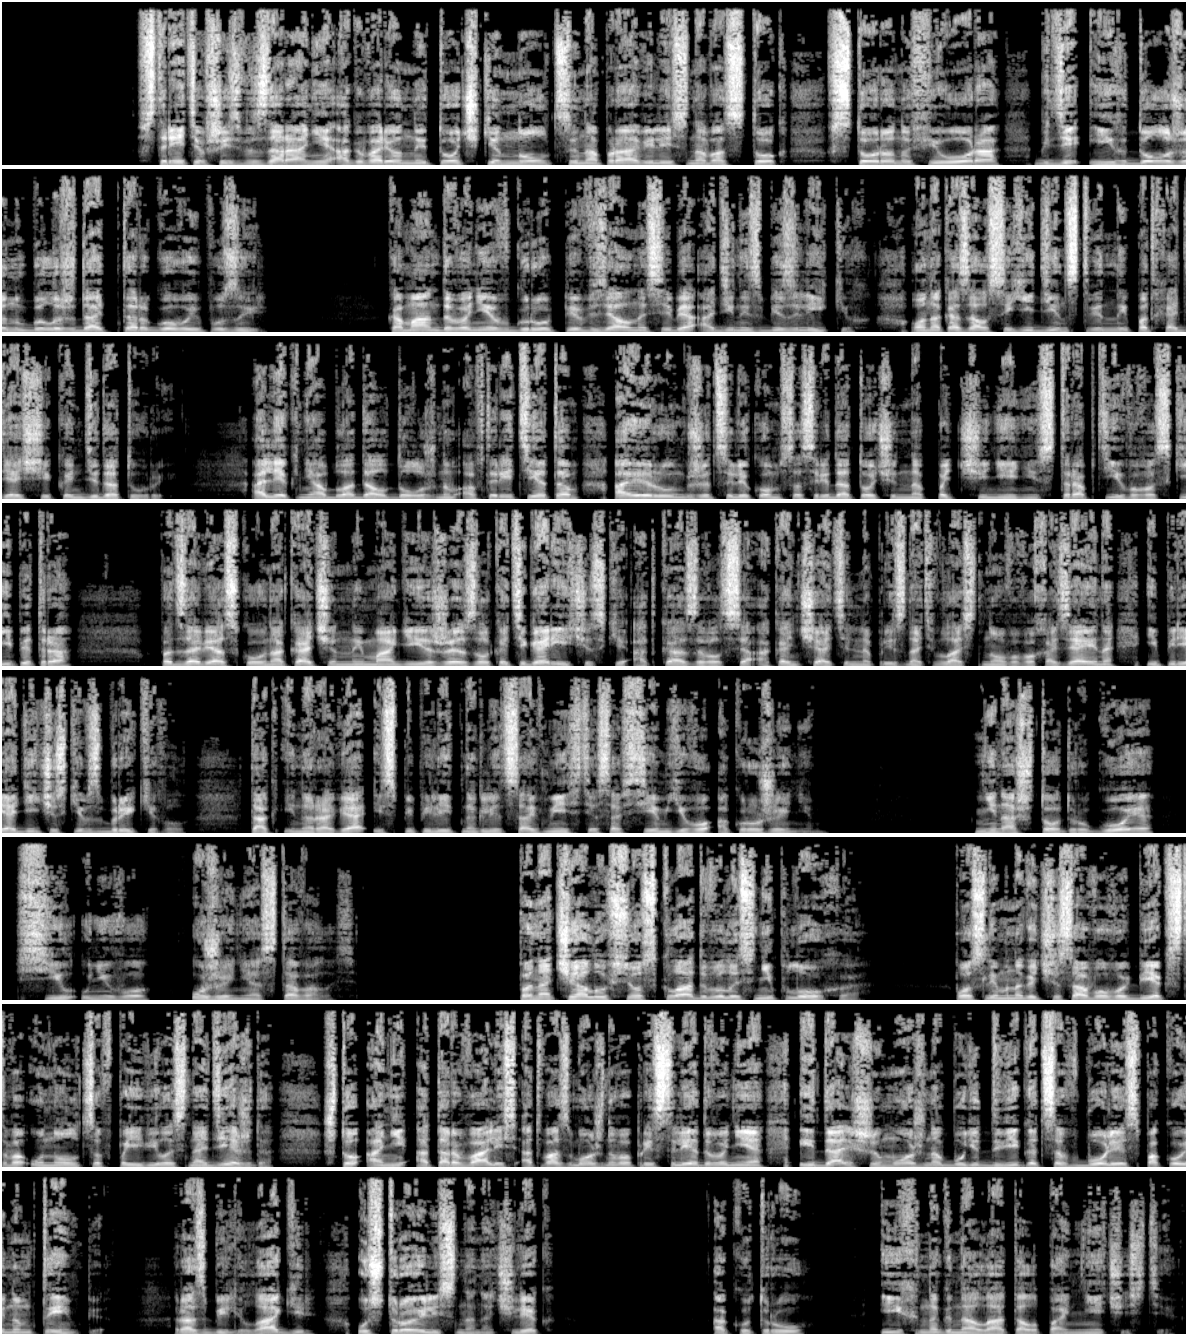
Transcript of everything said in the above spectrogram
Встретившись в заранее оговоренной точке, нолцы направились на восток, в сторону Фиора, где их должен был ждать торговый пузырь. Командование в группе взял на себя один из безликих. Он оказался единственной подходящей кандидатурой. Олег не обладал должным авторитетом, а Ирунг же целиком сосредоточен на подчинении строптивого скипетра — под завязку накачанный магией жезл категорически отказывался окончательно признать власть нового хозяина и периодически взбрыкивал, так и норовя испепелить наглеца вместе со всем его окружением. Ни на что другое сил у него уже не оставалось. Поначалу все складывалось неплохо, После многочасового бегства у нолцев появилась надежда, что они оторвались от возможного преследования и дальше можно будет двигаться в более спокойном темпе. Разбили лагерь, устроились на ночлег, а к утру их нагнала толпа нечисти.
